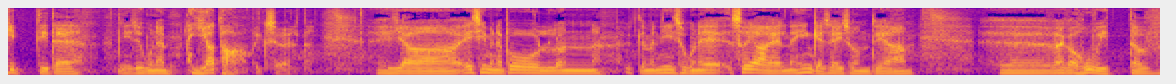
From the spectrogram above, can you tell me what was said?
hittide niisugune jada, võiks öelda. ja esimene pool on, ütleme niisugune sõjaeelne hingeseisund ja väga huvitav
